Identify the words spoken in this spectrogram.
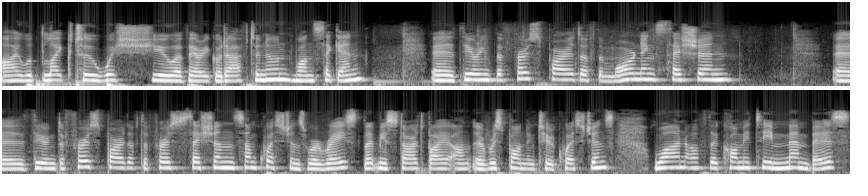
I would like to wish you a very good afternoon once again. Uh, during the first part of the morning session, uh, during the first part of the first session, some questions were raised. Let me start by uh, responding to your questions. One of the committee members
